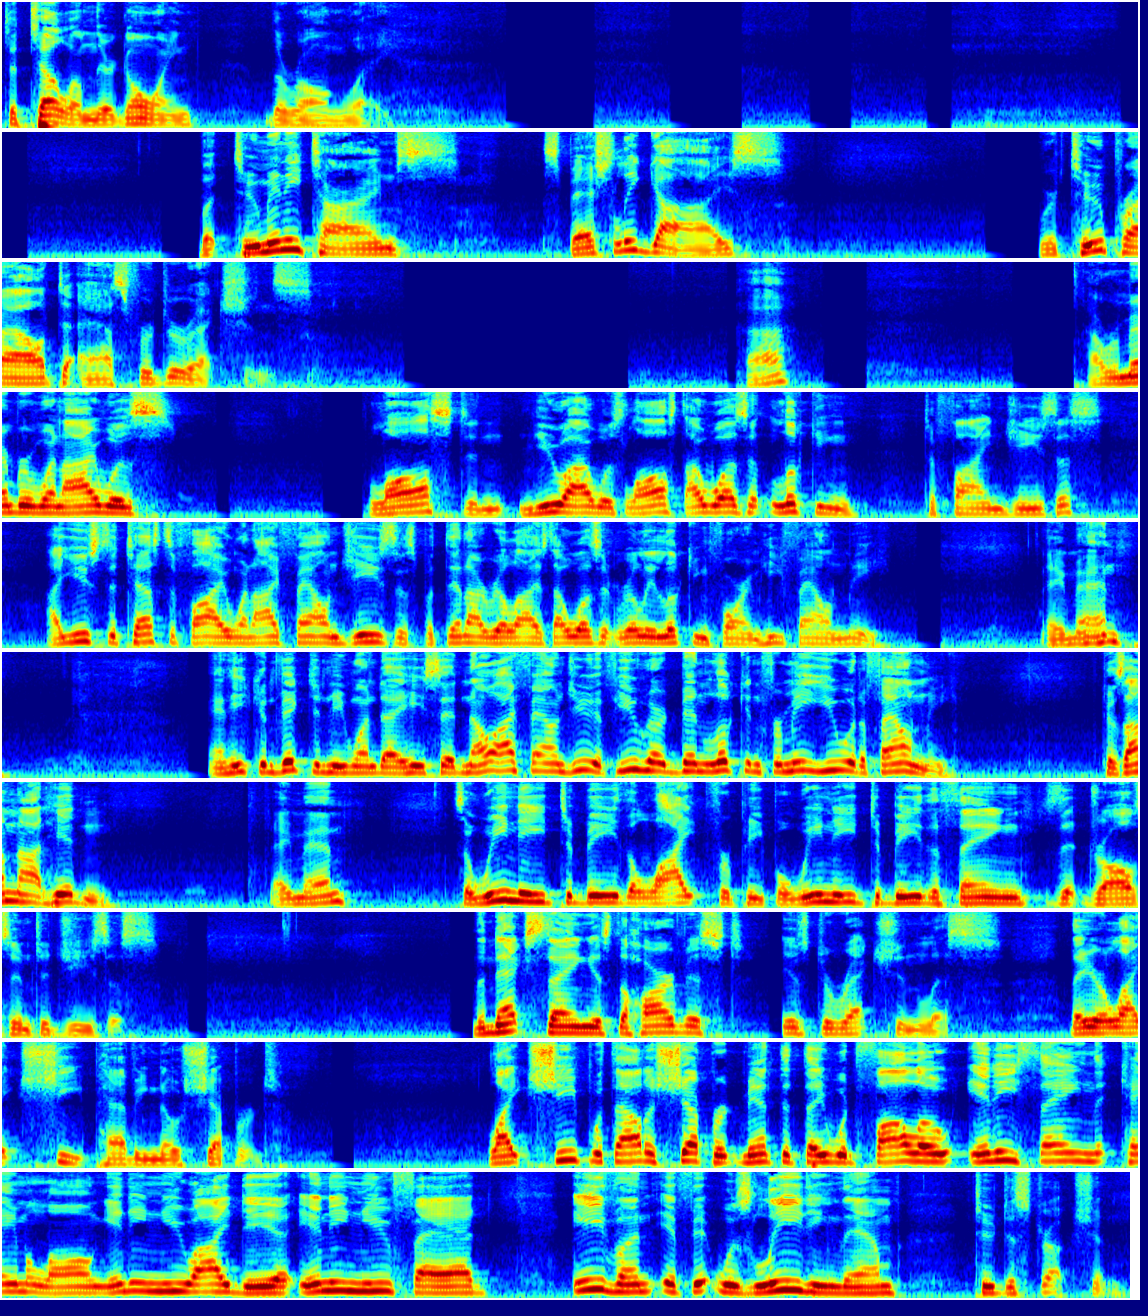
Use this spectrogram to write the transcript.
to tell them they're going the wrong way. But too many times, especially guys, we're too proud to ask for directions. Huh? I remember when I was lost and knew I was lost, I wasn't looking to find Jesus. I used to testify when I found Jesus, but then I realized I wasn't really looking for him. He found me. Amen. And he convicted me one day. He said, No, I found you. If you had been looking for me, you would have found me because I'm not hidden. Amen. So we need to be the light for people. We need to be the thing that draws them to Jesus. The next thing is the harvest is directionless. They are like sheep having no shepherd. like sheep without a shepherd meant that they would follow anything that came along, any new idea, any new fad, even if it was leading them to destruction.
